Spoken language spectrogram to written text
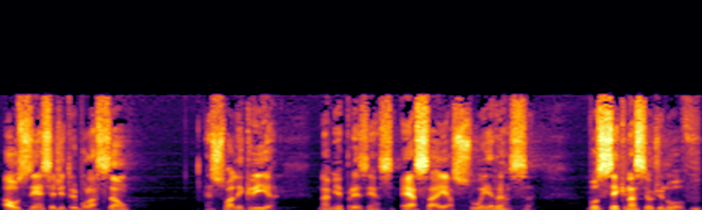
ausência de tribulação. É só alegria, na minha presença. Essa é a sua herança. Você que nasceu de novo,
